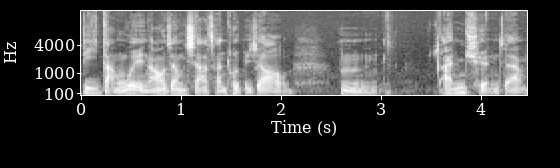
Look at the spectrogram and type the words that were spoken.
低档位，然后这样下山会比较嗯安全。这样，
